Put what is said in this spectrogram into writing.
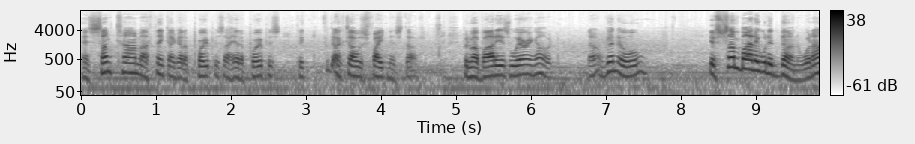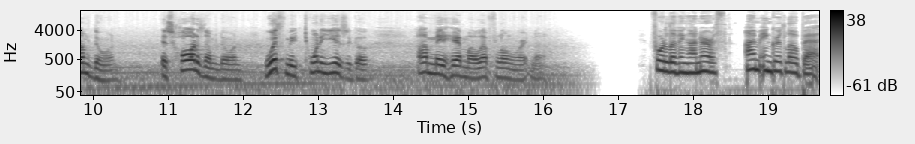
And sometimes I think I got a purpose. I had a purpose. I was fighting this stuff. But my body is wearing out. Now, I'm getting old. If somebody would have done what I'm doing, as hard as I'm doing, with me 20 years ago, I may have my left lung right now. For Living on Earth, I'm Ingrid Lobet.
